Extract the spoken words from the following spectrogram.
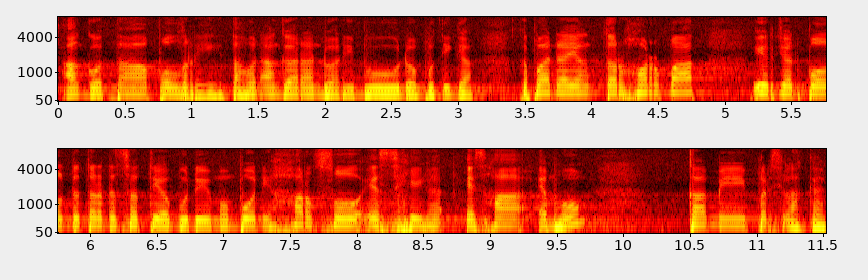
Anggota Polri tahun anggaran 2023 kepada yang terhormat Irjen Pol Dr. Setia Budi Mumpuni Harso SH, SHM Home kami persilahkan.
